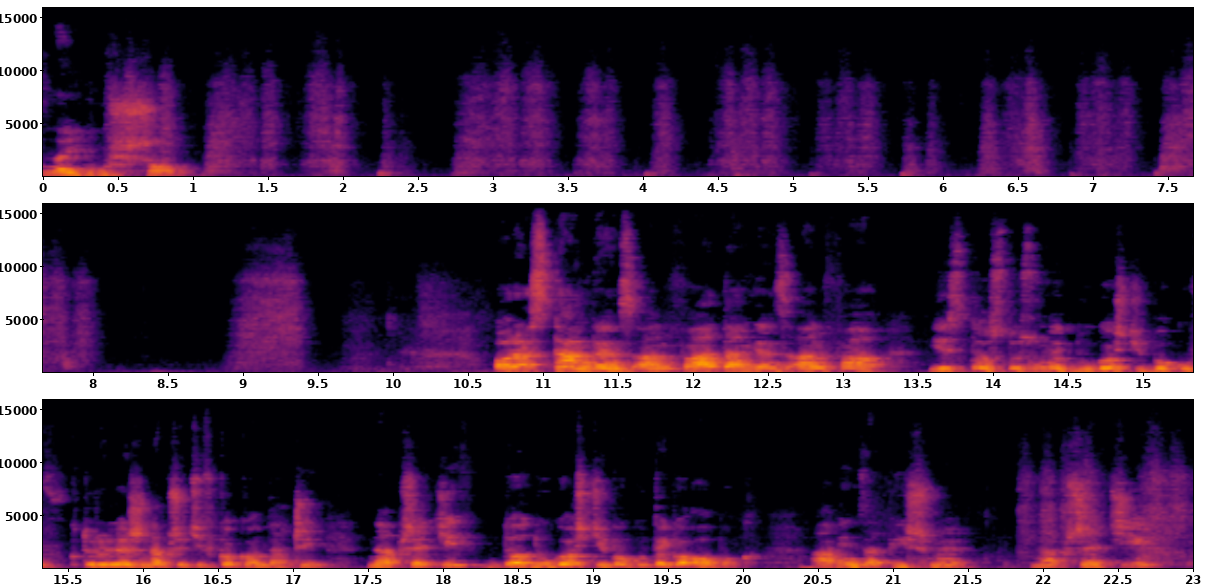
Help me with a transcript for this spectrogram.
najdłuższą. Oraz tangens alfa. Tangens alfa jest to stosunek długości boków, który leży naprzeciwko kąta, czyli naprzeciw do długości boku tego obok. A więc zapiszmy naprzeciw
